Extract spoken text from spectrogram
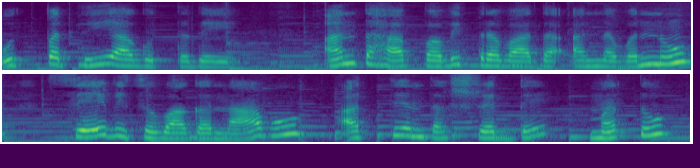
ಉತ್ಪತ್ತಿಯಾಗುತ್ತದೆ. ಅಂತಹ ಪವಿತ್ರವಾದ ಅನ್ನವನ್ನು ಸೇವಿಸುವಾಗ ನಾವು ಅತ್ಯಂತ ಶ್ರದ್ಧೆ ಮತ್ತು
